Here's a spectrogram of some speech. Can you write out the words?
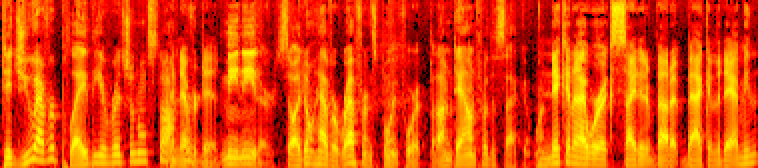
Did you ever play the original Stalker? I never did. Me neither. So I don't have a reference point for it, but I'm down for the second one. Nick and I were excited about it back in the day. I mean,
